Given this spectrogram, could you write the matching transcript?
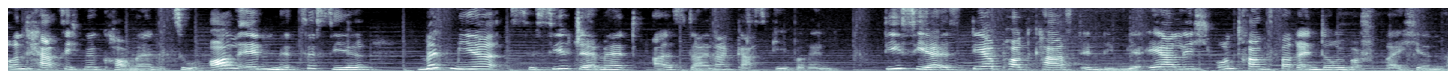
und herzlich willkommen zu All In mit Cecile. Mit mir, Cecile Jemmet, als deiner Gastgeberin. Dies hier ist der Podcast, in dem wir ehrlich und transparent darüber sprechen,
